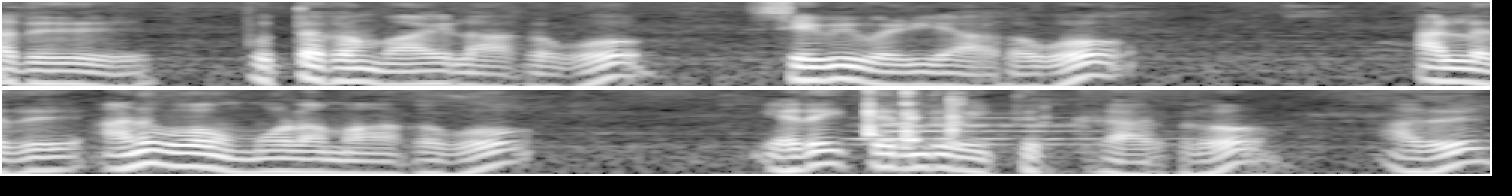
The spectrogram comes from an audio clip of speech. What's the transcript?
அது புத்தகம் வாயிலாகவோ செவி வழியாகவோ அல்லது அனுபவம் மூலமாகவோ எதை தெரிந்து வைத்திருக்கிறார்களோ அது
